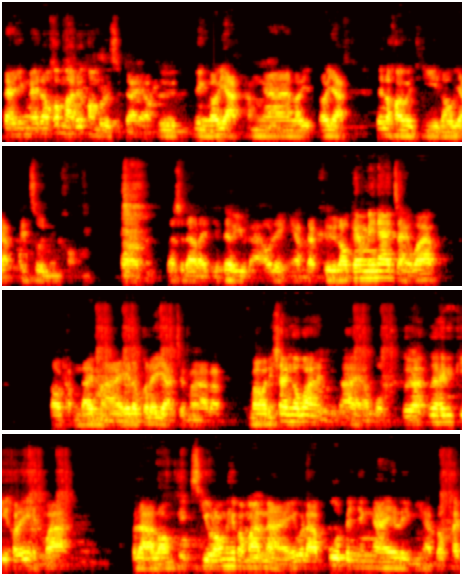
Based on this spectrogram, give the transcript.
แต่ยังไงเราก็มาด้วยความบริสุทธิ์ใจครับคือหนึ่งเราอยากทำงานเราเราอยาก เล่นละครเวทีเราอยากเป็นส่วนหนึ่งของเอ่อรัชดาลัยทีเตอร์อยู่แล้วอะไรอย่างเงี้ยแต่คือเราแค่ไม่แน่ใจว่า เราทำได้ไหมเราก็เลยอยากจะมาแบบมาออดิชั่นก็ว่าได้ครับผมเพื่อเพื่อให้พี่ๆเขาได้เห็นว่า เวลาร้องเพลงสกิลร้องเพลงประมาณไหน เวลาพูดเป็นยังไงอะไรอย่างเงี้ยครับเราค่อย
